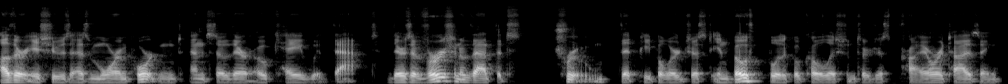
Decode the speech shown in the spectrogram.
other issues as more important and so they're okay with that. There's a version of that that's true that people are just in both political coalitions are just prioritizing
